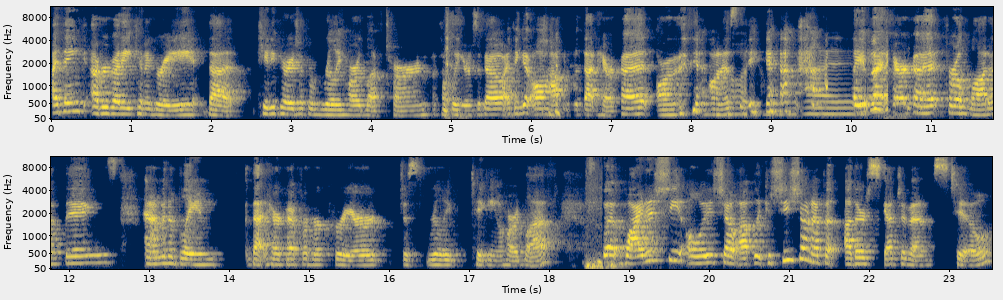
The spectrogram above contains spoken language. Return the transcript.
I think everybody can agree that Katy Perry took a really hard left turn a couple years ago. I think it all happened with that haircut. On honestly, oh, blame that haircut for a lot of things, and I'm going to blame that haircut for her career just really taking a hard left. But why does she always show up? Like, because she's shown up at other sketch events too.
